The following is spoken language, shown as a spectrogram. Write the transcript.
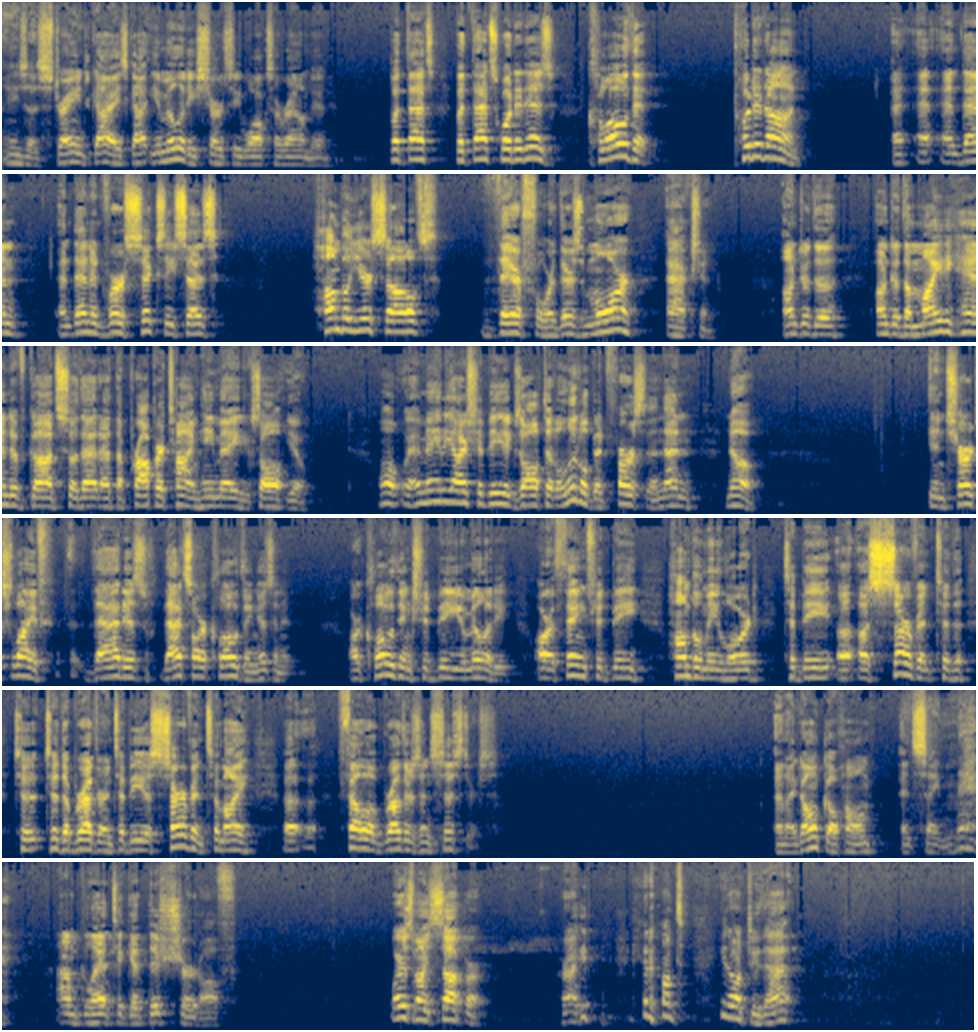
He's a strange guy. He's got humility shirts he walks around in. But that's but that's what it is. Clothe it. Put it on. And, then and then in verse 6 he says, "Humble yourselves therefore." There's more action under the under the mighty hand of God so that at the proper time he may exalt you. Well, maybe I should be exalted a little bit first and then no in church life, that is that's our clothing, isn't it? Our clothing should be humility. Our thing should be humble me, Lord, to be a, a servant to the to, to the brethren, to be a servant to my uh, fellow brothers and sisters. And I don't go home and say, "Man, I'm glad to get this shirt off." Where's my supper? Right? You don't you don't do that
